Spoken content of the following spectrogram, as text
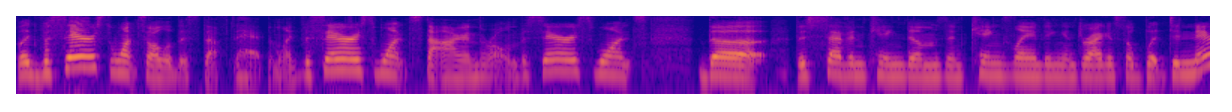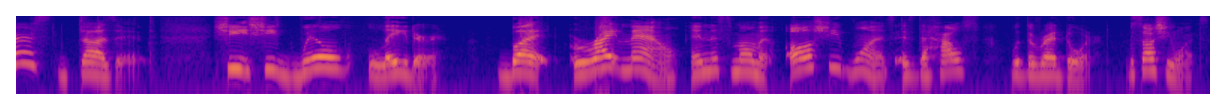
like Viserys wants all of this stuff to happen. Like Viserys wants the Iron Throne. Viserys wants the the Seven Kingdoms and King's Landing and Dragonstone, but Daenerys doesn't. She she will later. But right now, in this moment, all she wants is the house with the red door. That's all she wants.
